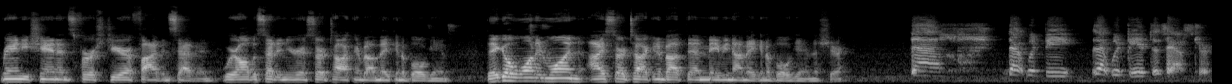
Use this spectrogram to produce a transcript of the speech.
Randy Shannon's first year of five and seven, where all of a sudden you're going to start talking about making a bowl game. They go one and one. I start talking about them maybe not making a bowl game this year. That that would be that would be a disaster.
